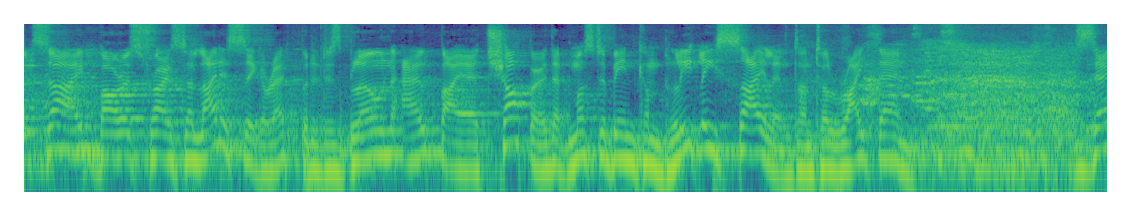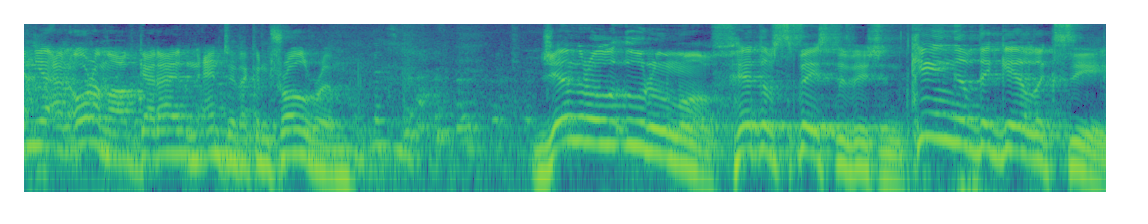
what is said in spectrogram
Outside, Boris tries to light a cigarette, but it is blown out by a chopper that must have been completely silent until right then. Xenia and Ourumov get out and enter the control room. General Ourumov, head of Space Division, king of the galaxy.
